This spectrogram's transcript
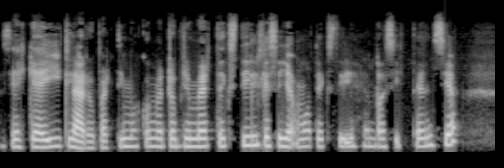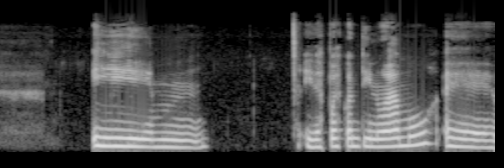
Así es que ahí, claro, partimos con nuestro primer textil que se llamó Textiles en Resistencia. Y, mm, y después continuamos eh,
